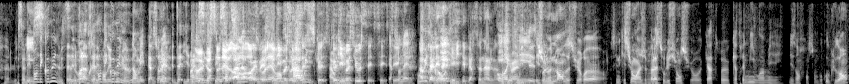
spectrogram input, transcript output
le Ça tennis. dépend des communes. Ça, ça dépend voilà, ça vraiment dépend des des communes. Non, mais personnel. Il y a des Ouais, communes où c'est personnel, gratuit. ah, Ah, ouais, mais ce scolaire, que dit hors monsieur, scolaire. Ah c'est- oui. ce que, ce Ah, que ok. dit monsieur, c'est Personnel. Oui, après les d'accord, ok. activités personnelles. Et, Oh, ouais. et- et je me demande sur. euh, c'est une question, hein, j'ai Mm. pas la solution sur 4, euh, quatre et demi. Moi, mes, mes enfants sont beaucoup plus grands.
